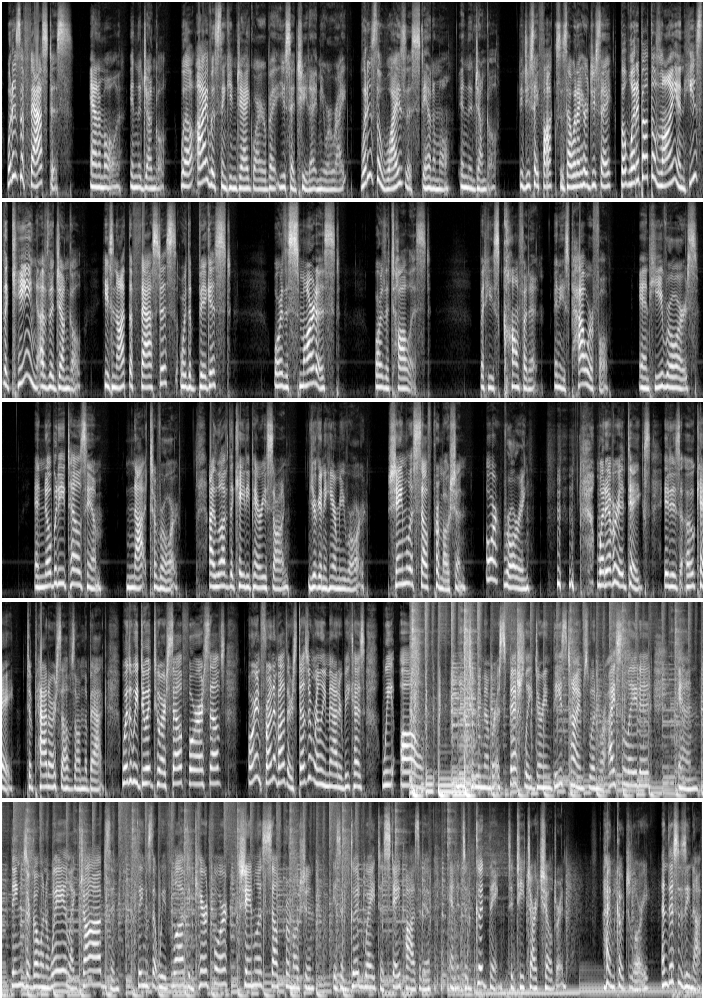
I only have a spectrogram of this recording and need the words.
What is the fastest animal in the jungle? Well, I was thinking jaguar, but you said cheetah and you were right. What is the wisest animal in the jungle? Did you say fox? Is that what I heard you say? But what about the lion? He's the king of the jungle. He's not the fastest or the biggest or the smartest or the tallest, but he's confident and he's powerful and he roars. And nobody tells him not to roar. I love the Katy Perry song, You're Gonna Hear Me Roar. Shameless self promotion or roaring. Whatever it takes, it is okay to pat ourselves on the back. Whether we do it to ourselves, for ourselves, or in front of others doesn't really matter because we all need to remember, especially during these times when we're isolated and things are going away, like jobs and things that we've loved and cared for. Shameless self promotion is a good way to stay positive, and it's a good thing to teach our children. I'm Coach Lori, and this is enough.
